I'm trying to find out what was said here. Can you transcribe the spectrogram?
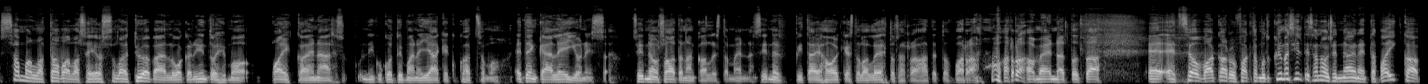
samalla tavalla, se ei ole sellainen työväenluokan intohimo paikka enää, se niin kuin kotimainen jääkiekko katsomo, etenkään Leijonissa. Sinne on saatanan kallista mennä. Sinne pitää ihan oikeasti olla lehtosen rahat, että on varaa, varaa mennä. Tota, et, et se on vaan karu fakta, mutta kyllä mä silti sanoisin näin, että vaikka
